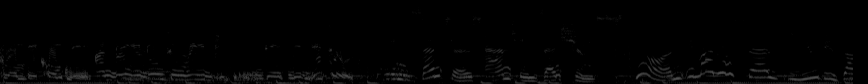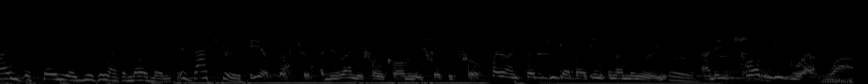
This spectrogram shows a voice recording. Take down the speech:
from a company and then you don't read the, the details. Inventors and inventions. John, Emmanuel says you designed the phone you're using at the moment. Is that true? Yes, that's true. I designed a phone called Mi 40 Pro. 512 gigabyte internal memory hmm. and then 12 gig RAM. Wow.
